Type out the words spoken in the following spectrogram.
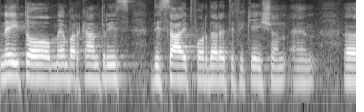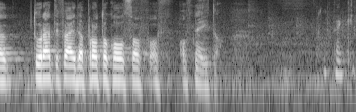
NATO member countries decide for the ratification and uh, to ratify the protocols of, of, of NATO. Thank you.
